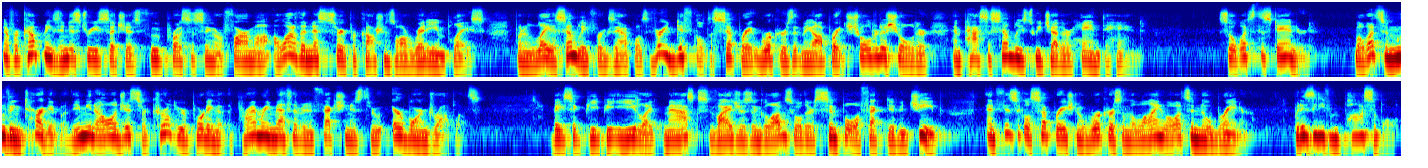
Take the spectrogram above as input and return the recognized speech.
Now, for companies, industries such as food processing or pharma, a lot of the necessary precautions are already in place. But in light assembly, for example, it's very difficult to separate workers that may operate shoulder to shoulder and pass assemblies to each other hand to hand. So, what's the standard? Well, that's a moving target, but the immunologists are currently reporting that the primary method of infection is through airborne droplets. Basic PPE like masks, visors, and gloves, well, they're simple, effective, and cheap. And physical separation of workers on the line, well, that's a no brainer. But is it even possible?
